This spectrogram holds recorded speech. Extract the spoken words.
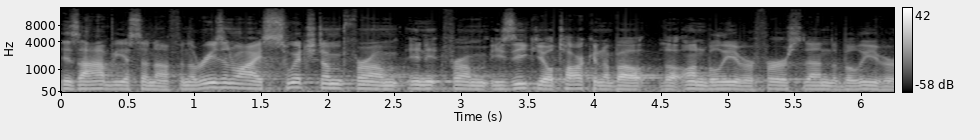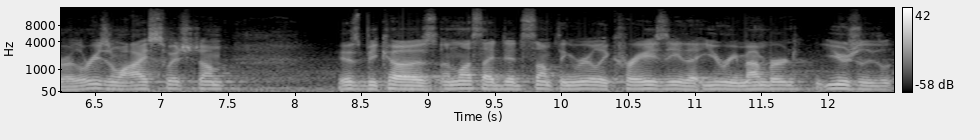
is obvious enough. And the reason why I switched them from, in, from Ezekiel talking about the unbeliever first, then the believer, the reason why I switched them is because unless I did something really crazy that you remembered, usually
